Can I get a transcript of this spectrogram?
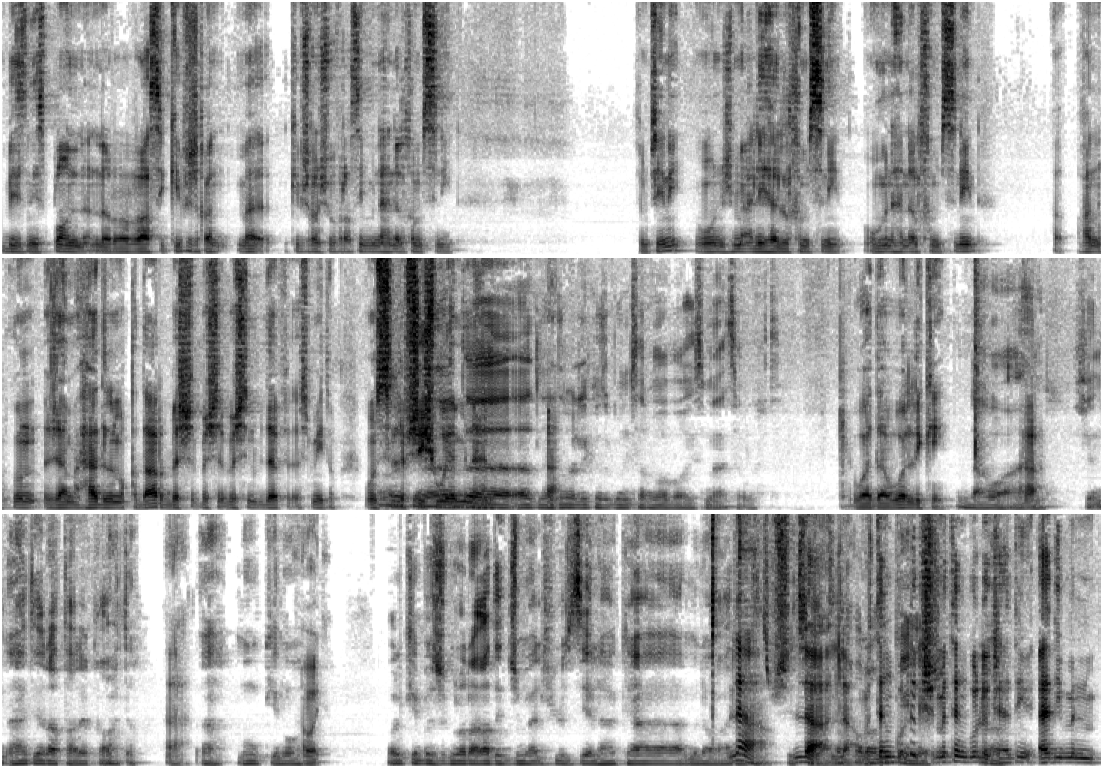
ال business plan لراسي كيفاش غن... ما... كيفاش غنشوف راسي من هنا لخمس سنين. فهمتيني؟ ونجمع ليها للخمس سنين. ومن هنا لخمس سنين غنكون جامع هذا المقدار باش باش باش نبدأ في سميتو ونسلف شي شوية من هنا. هاد الهضره اللي كتقول أنت ما باغي يسمعها حتى واحد. وهذا هو اللي كاين. لا هو آه. هذه راه طريقة واحدة. آه. آه ممكن هو وي. ولكن باش تقول راه غادي تجمع الفلوس ديالها كاملة لا لا لا ما تنقولكش. ما تنقولكش. آه. هذه هذه من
